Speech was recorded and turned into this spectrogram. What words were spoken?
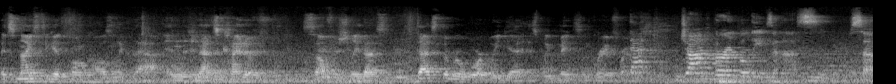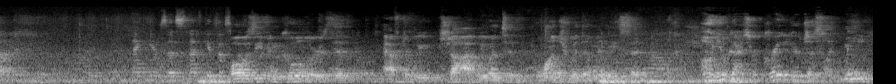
it's nice to get phone calls like that, and, and that's kind of selfishly that's that's the reward we get is we've made some great friends. that John Byrne believes in us. So that gives us that gives us. What was even cooler is that after we shot, we went to lunch with him, and he said, "Oh, you guys are great. You're just like me."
